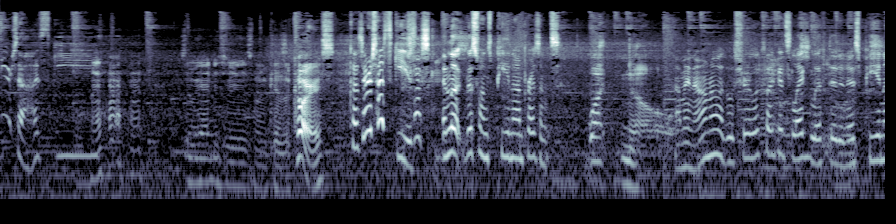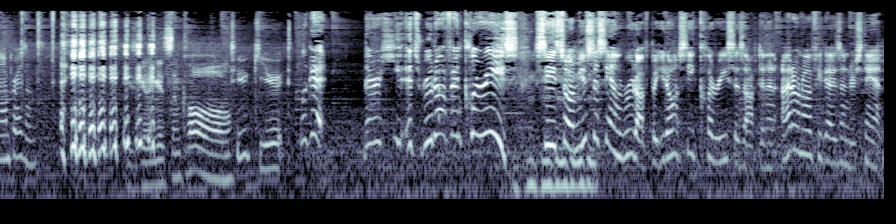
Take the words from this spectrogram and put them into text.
Here's a husky. So we had to see this one because, of course, Cause there's huskies. There's huskies. And look, this one's peeing on presents. what? No. I mean, I don't know. It sure looks like it's leg lifted and it's peeing on presents. He's gonna get some coal. Too cute. Look at, they're it's Rudolph and Clarice. see, so I'm used to seeing Rudolph, but you don't see Clarice as often, and I don't know if you guys understand.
